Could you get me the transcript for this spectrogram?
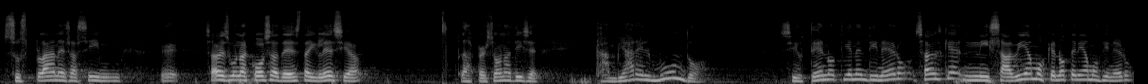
sus planes así. Eh, ¿Sabes una cosa de esta iglesia? Las personas dicen, cambiar el mundo. Si ustedes no tienen dinero, ¿sabes qué? Ni sabíamos que no teníamos dinero.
